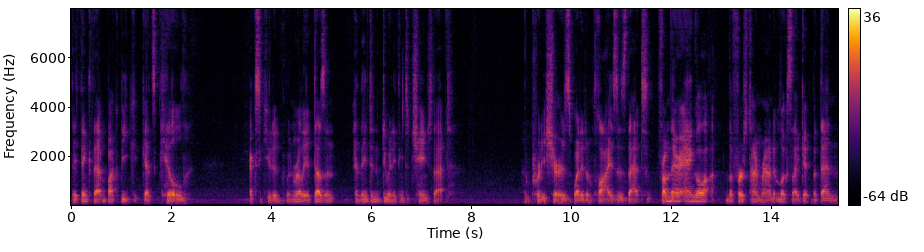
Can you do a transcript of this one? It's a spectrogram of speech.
They think that Buckbeak gets killed, executed, when really it doesn't, and they didn't do anything to change that. I'm pretty sure is what it implies is that from their angle, the first time round it looks like it, but then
